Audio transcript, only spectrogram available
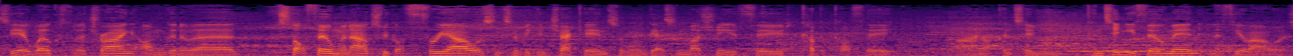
So yeah, welcome to Nha Trang. I'm gonna uh, stop filming now because we've got three hours until we can check in. So we'll get some much needed food, cup of coffee, and I'll continue continue filming in a few hours.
